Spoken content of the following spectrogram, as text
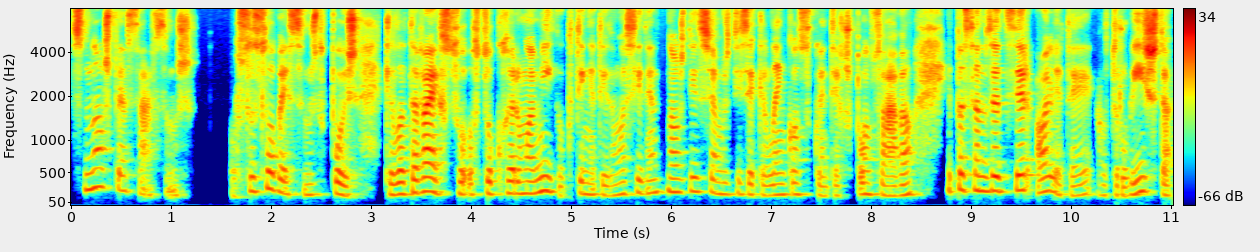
se nós pensássemos ou se soubéssemos depois que ele até vai socorrer um amigo que tinha tido um acidente, nós dizemos dizer que ele é inconsequente e responsável e passamos a dizer, olha, até altruísta,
